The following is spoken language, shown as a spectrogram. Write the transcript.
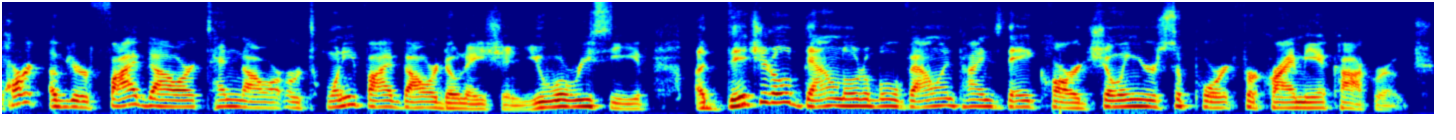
part of your $5, $10, or $25 donation, you will receive a digital downloadable Valentine's Day card showing your support for Cry Me a Cockroach.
